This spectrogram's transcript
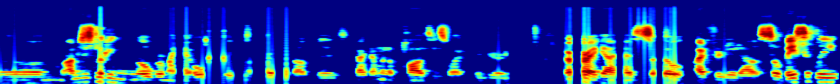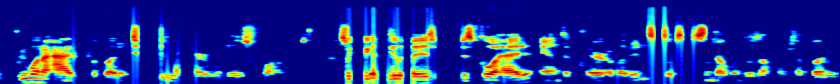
um, I'm just looking over my old about this. In fact, I'm gonna pause it so I figure. Alright, guys. So I figured it out. So basically, we want to add a button to our Windows forms. You're gonna do is just go ahead and declare a button, so system.windows.forms button,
